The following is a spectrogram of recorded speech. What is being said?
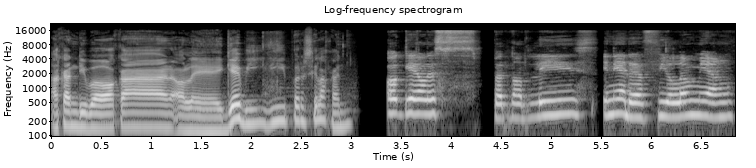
akan dibawakan oleh Gaby, dipersilakan. Oke, last but not least, ini ada film yang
